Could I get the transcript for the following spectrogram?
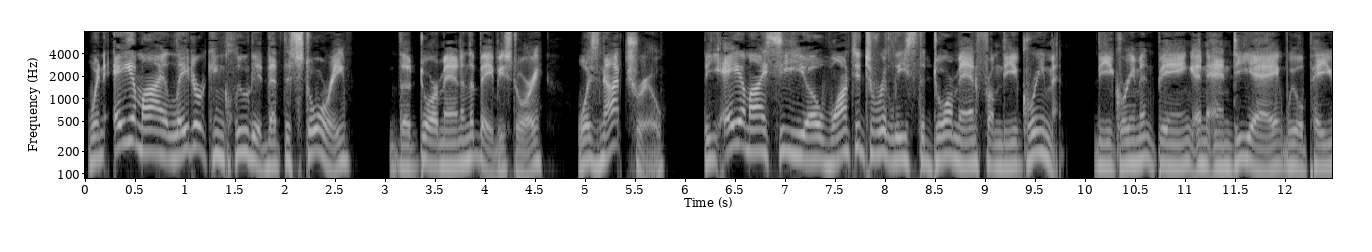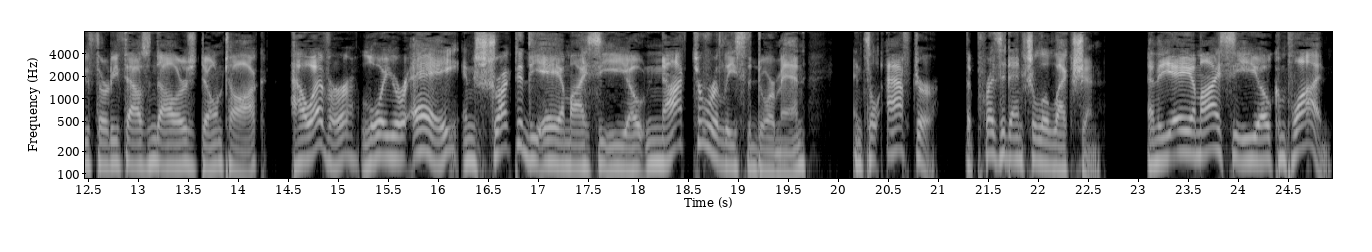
when AMI later concluded that the story, the doorman and the baby story, was not true, the AMI CEO wanted to release the doorman from the agreement. The agreement being an NDA, we will pay you $30,000, don't talk. However, lawyer A instructed the AMI CEO not to release the doorman until after the presidential election. And the AMI CEO complied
